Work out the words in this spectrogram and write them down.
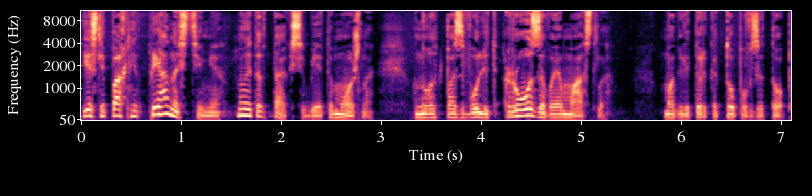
Если пахнет пряностями, ну это так себе, это можно. Но вот позволить розовое масло могли только топов за топ.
